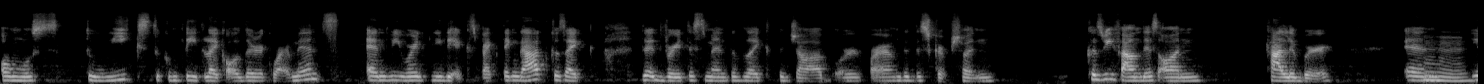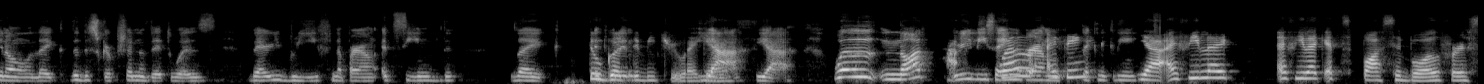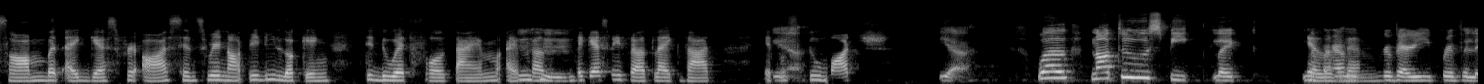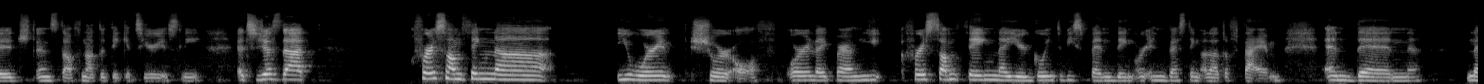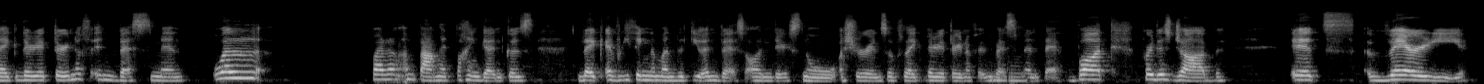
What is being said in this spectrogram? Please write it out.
almost two weeks to complete like all the requirements and we weren't really expecting that because like the advertisement of like the job or parang the description because we found this on Kalibrr and Mhm. you know like the description of it was very brief na parang it seemed like Too good to be true, I yeah guess. yeah well not really saying Well, parang I think- technically Yeah, I feel like I feel like it's possible for some, but I guess for us, since we're not really looking to do it full time, I felt Mhm. I guess we felt like that it was too much. Yeah. Well, not to speak like Ill them. we're very privileged and stuff, not to take it seriously. It's just that for something na you weren't sure of, or like parang you, for something na you're going to be spending or investing a lot of time, and then like the return of investment, well, parang ang pangit pakinggan because like everything naman that you invest on there's no assurance of like the return of investment eh. but for this job it's very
